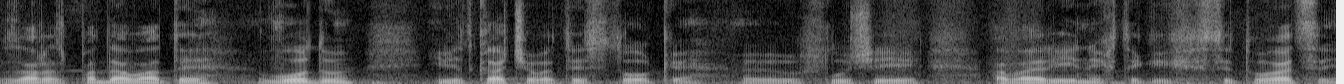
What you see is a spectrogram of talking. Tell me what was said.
зараз подавати воду і відкачувати стоки. Е, В случаї аварійних таких ситуацій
